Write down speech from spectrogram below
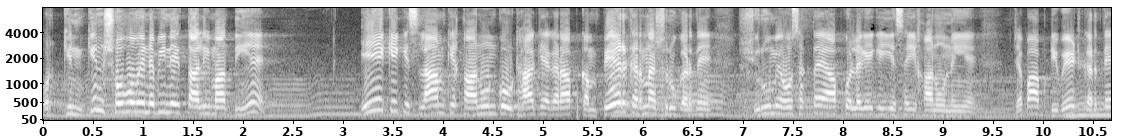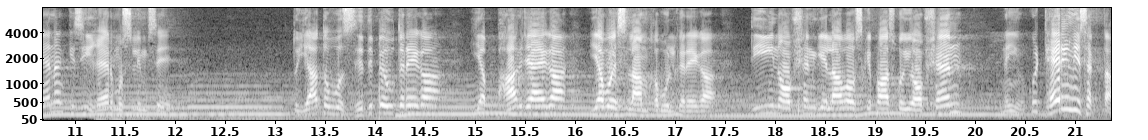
और किन किन शोबों में नबी ने तालीमत दी हैं? एक एक इस्लाम के कानून को उठा के अगर आप कंपेयर करना शुरू कर दें, शुरू में हो सकता है आपको लगे कि ये सही कानून नहीं है। जब आप डिबेट करते हैं ना किसी गैर मुस्लिम से तो या तो वो जिद पे उतरेगा, या भाग जाएगा, या वो इस्लाम कबूल करेगा। तीन ऑप्शन के अलावा उसके पास कोई ऑप्शन नहीं हो। कोई ठहर ही नहीं सकता।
